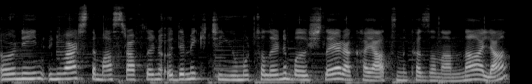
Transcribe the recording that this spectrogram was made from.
Örneğin üniversite masraflarını ödemek için yumurtalarını bağışlayarak hayatını kazanan Nalan,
